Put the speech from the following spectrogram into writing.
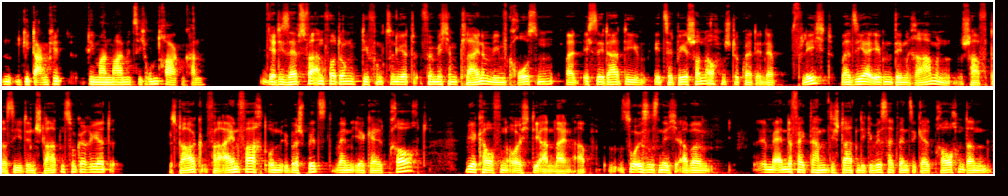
ein Gedanke, den man mal mit sich rumtragen kann. Ja, die Selbstverantwortung, die funktioniert für mich im Kleinen wie im Großen, weil ich sehe da die EZB schon auch ein Stück weit in der Pflicht, weil sie ja eben den Rahmen schafft, dass sie den Staaten suggeriert, stark vereinfacht und überspitzt, wenn ihr Geld braucht, wir kaufen euch die Anleihen ab. So ist es nicht, aber im Endeffekt haben die Staaten die Gewissheit, wenn sie Geld brauchen, dann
